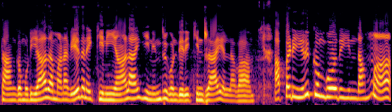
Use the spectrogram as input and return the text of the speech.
தாங்க முடியாத மனவேதனைக்கு நீ ஆளாகி நின்று கொண்டிருக்கின்றாய் அல்லவா? அப்படி இருக்கும்போது இந்த அம்மா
